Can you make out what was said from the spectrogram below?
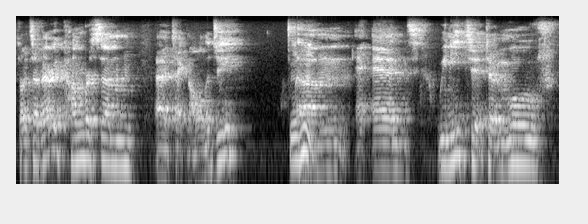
So it's a very cumbersome uh, technology Mm-hmm. Um, and we need to, to move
